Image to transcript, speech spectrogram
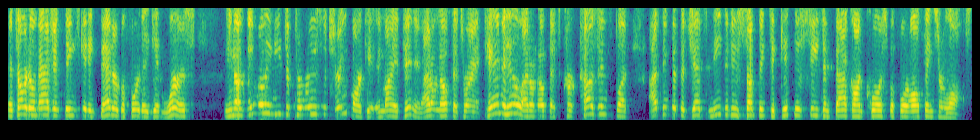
It's hard to imagine things getting better before they get worse. You know, they really need to peruse the trade market, in my opinion. I don't know if that's Ryan Tannehill. I don't know if that's Kirk Cousins, but I think that the Jets need to do something to get this season back on course before all things are lost.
